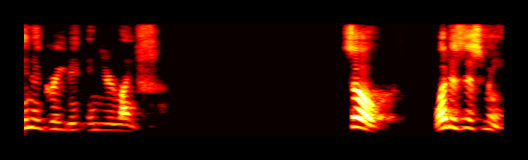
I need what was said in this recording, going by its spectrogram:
integrated in your life. So, what does this mean?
